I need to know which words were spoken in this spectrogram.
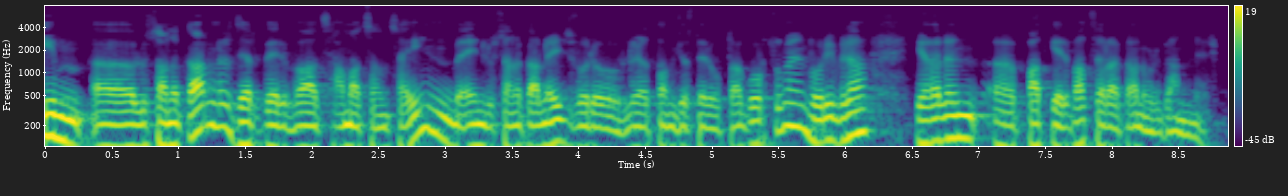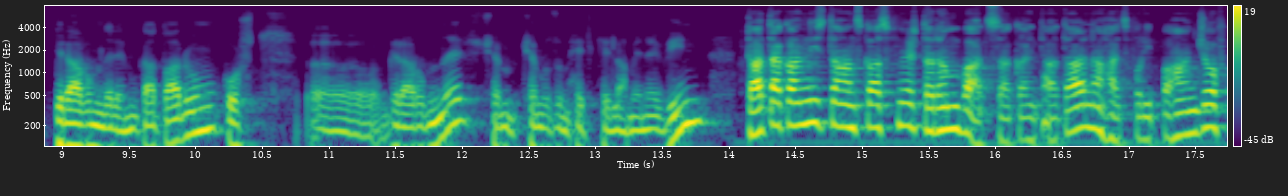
իմ լուսանկարն էր ձեռք բերված համացանցային այն լուսանկարներից, որը լրատվամիջոցները օգտագործում են, որի վրա եղել են պատկերված սեռական օրգաններ։ Գրառումներ եմ կատարում, կոշտ գրառումներ, չեմ չեմ ուզում հերքել ամենևին, Դատական նիստը անցկացվում էր տրմբած, սակայն դատարանը հայցվորի պահանջով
